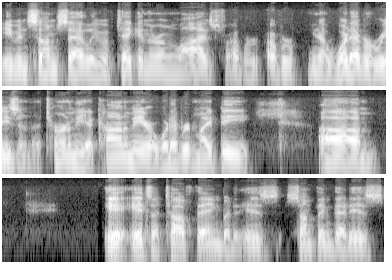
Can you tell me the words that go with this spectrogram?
even some sadly who have taken their own lives over over you know whatever reason, a turn in the economy or whatever it might be. Um, it, it's a tough thing, but it is something that is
